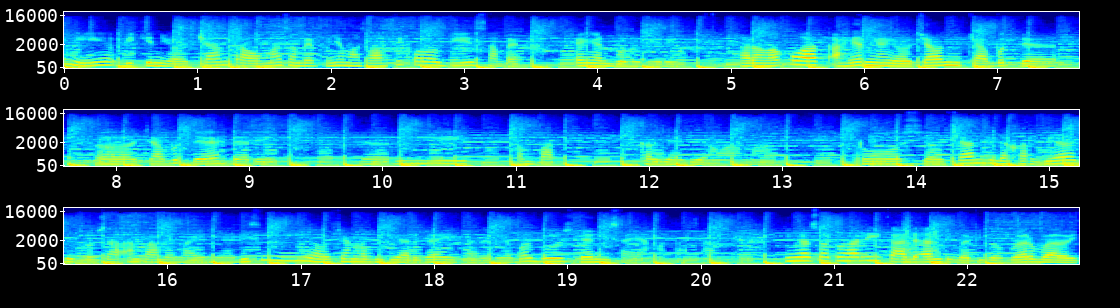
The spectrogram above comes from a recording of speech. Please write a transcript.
ini bikin Yao Chan trauma sampai punya masalah psikologis sampai pengen bunuh diri karena nggak kuat akhirnya Yao Chan cabut deh uh, cabut deh dari dari tempat kerja dia yang lama Terus Chan pindah kerja di perusahaan ramen lainnya. Di sini Chan lebih dihargai karena dia bagus dan disayang atasan. Hingga suatu hari keadaan tiba-tiba berbalik.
